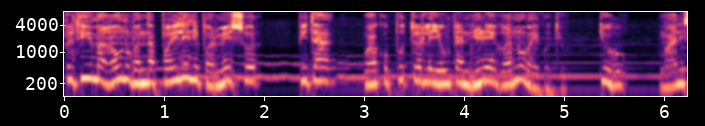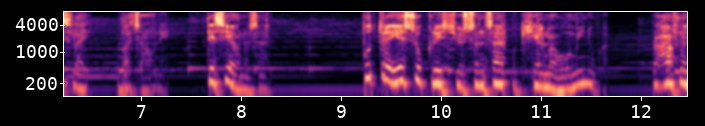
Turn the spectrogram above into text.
पृथ्वीमा आउनुभन्दा पहिले नै परमेश्वर पिता उहाँको पुत्रले एउटा निर्णय गर्नुभएको थियो। त्यो हो मानिसलाई बचाउने। त्यसै अनुसार पुत्र यसो क्रिस यो संसारको खेलमा होमिनु भयो र आफ्नो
